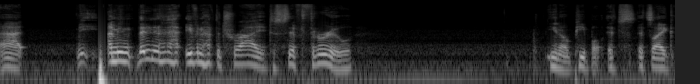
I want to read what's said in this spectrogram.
at. I mean, they didn't even have to try to sift through. You know, people. It's it's like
